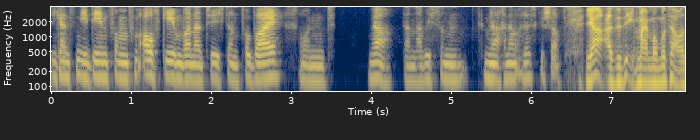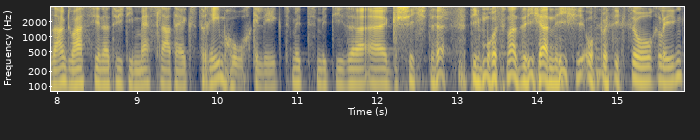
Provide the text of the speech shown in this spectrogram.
die ganzen Ideen vom, vom Aufgeben waren natürlich dann vorbei. Und ja, dann habe ich es dann im Nachhinein alles geschafft. Ja, also ich meine, man muss ja auch sagen, du hast hier natürlich die Messlatte extrem hochgelegt mit, mit dieser äh, Geschichte. Die muss man sich ja nicht unbedingt so hochlegen.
